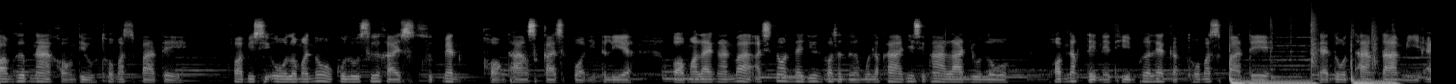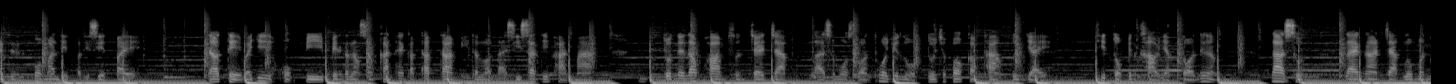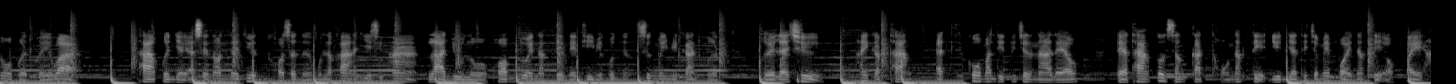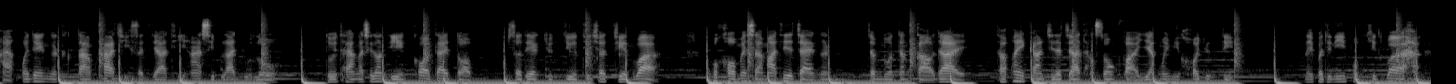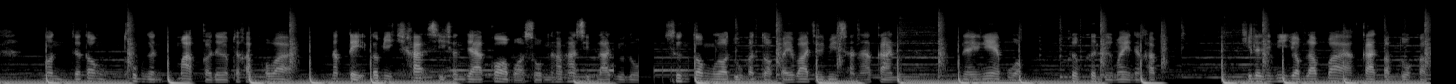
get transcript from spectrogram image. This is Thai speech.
ความคืบหน้าของดิวโทมัสปาเตฟาบิซิโอ โรมาโนกูรูซื้อขายสุดแม่นของทางสกายสปอร์ตอิตาเลีย ออกมารายงานว่าอาร์เซนอลได้ยื่นข้อเสนอมูลค่า 25 ล้านยูโร พร้อมนักเตะในทีมเพื่อแลกกับโทมัสปาเต แต่โดนทางตาหมีแอตเลติโกมาดริดปฏิเสธไป ดาวเตะวัย 26 ปี เป็นกำลังสำคัญให้กับทัพตาหมีตลอดหลายซีซั่นที่ผ่านมา จนได้รับความสนใจจากหลายสโมสรทั่วยุโรป โดยเฉพาะกับทางปืนใหญ่ ที่ตกเป็นข่าวอย่างต่อเนื่อง ล่าสุด รายงานจากโรมาโนเปิดเผยว่า ทางปืนใหญ่อาร์เซนอลได้ยื่นข้อเสนอมูลค่า 25 ล้านยูโรพร้อมด้วยนักเตะในทีมอีกคนหนึ่ง ซึ่งไม่มีการเปิดเผยรายชื่อ ให้กับทางแอตเลติโกมาดริดพิจารณาแล้ว แต่ทางต้นสังกัดของนักเตะยืนยันที่จะไม่ปล่อยนักเตะออกไปหากไม่ได้เงินตามค่าฉีกสัญญาที่ 50 ล้านยูโร โดยทางอาร์เซนอลเองก็ได้ตอบแสดงจุดยืนที่ชัดเจนว่า พวกเขาไม่สามารถที่จะจ่ายเงินจำนวนดังกล่าวได้ทำให้การเจรจาทั้งสองฝ่ายยังไม่มีข้อยุติ ในประเด็นนี้ผมคิดว่า นนจะต้องทุ่มเงินมากกว่าเดิมนะครับ เพราะว่านักเตะก็มีค่าสีสัญญาก็เหมาะสมนะครับ 50 ล้านยูโร ซึ่งต้องรอดูกันต่อไปว่าจะมีสถานการณ์ในแง่บวกเพิ่มขึ้นหรือไม่นะครับ คิเลนนี่ยอมรับว่าการปรับตัวกับ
